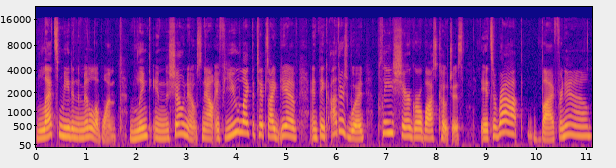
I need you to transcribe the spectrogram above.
Let's meet in the middle of one. Link in the show notes. Now, if you like the tips I give and think others would, please share Girl Boss Coaches. It's a wrap. Bye for now.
